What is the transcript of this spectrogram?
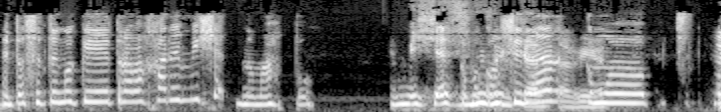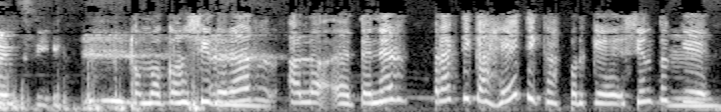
entonces tengo que trabajar en mi shit nomás, pues como considerar como, como considerar a tener prácticas éticas porque siento que mm.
